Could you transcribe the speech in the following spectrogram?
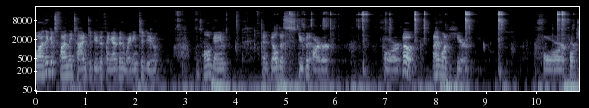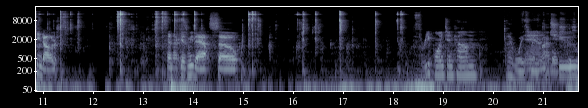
Well, I think it's finally time to do the thing I've been waiting to do this whole game and build this stupid harbor for. Oh, I have one here for $14. And that gives me that, so. Three point income I have way too many Bibles. two,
